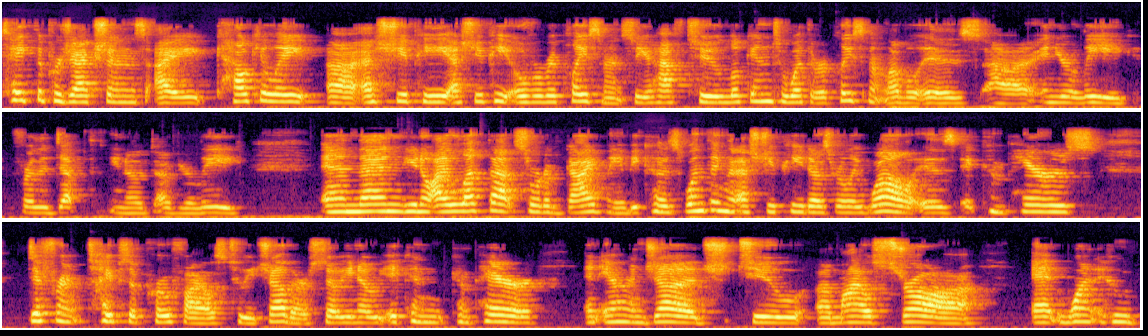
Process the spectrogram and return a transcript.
take the projections, I calculate uh, SGP, SGP over replacement. So you have to look into what the replacement level is uh, in your league for the depth, you know, of your league. And then, you know, I let that sort of guide me because one thing that SGP does really well is it compares different types of profiles to each other. So, you know, it can compare an Aaron Judge to a Myles Straw and one who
